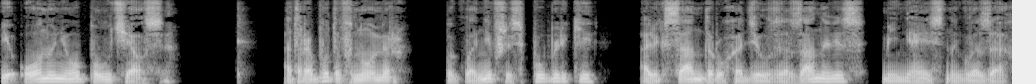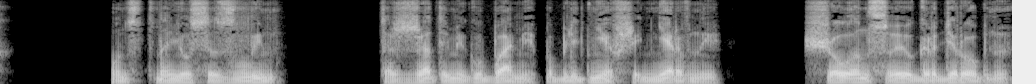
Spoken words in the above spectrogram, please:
и он у него получался. Отработав номер, поклонившись публике, Александр уходил за занавес, меняясь на глазах. Он становился злым, со сжатыми губами, побледневший, нервный. Шел он в свою гардеробную,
